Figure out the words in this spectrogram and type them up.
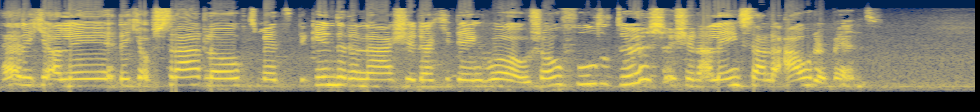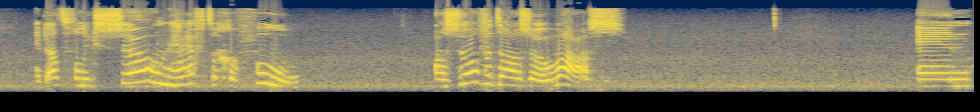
Dat, je alleen, dat je op straat loopt met de kinderen naast je, dat je denkt: wow, zo voelt het dus als je een alleenstaande ouder bent. En dat vond ik zo'n heftig gevoel. Alsof het al zo was. En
